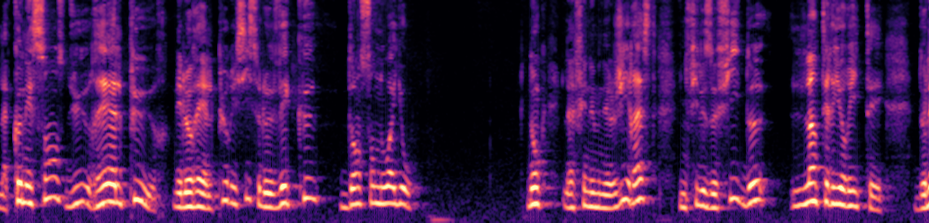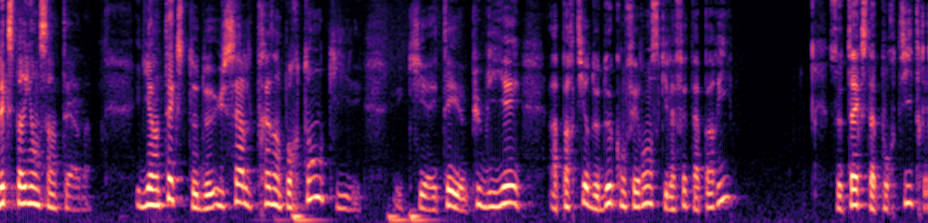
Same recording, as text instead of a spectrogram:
la connaissance du réel pur. Mais le réel pur ici, c'est le vécu dans son noyau. Donc la phénoménologie reste une philosophie de l'intériorité, de l'expérience interne. Il y a un texte de Husserl très important qui, qui a été publié à partir de deux conférences qu'il a faites à Paris. Ce texte a pour titre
